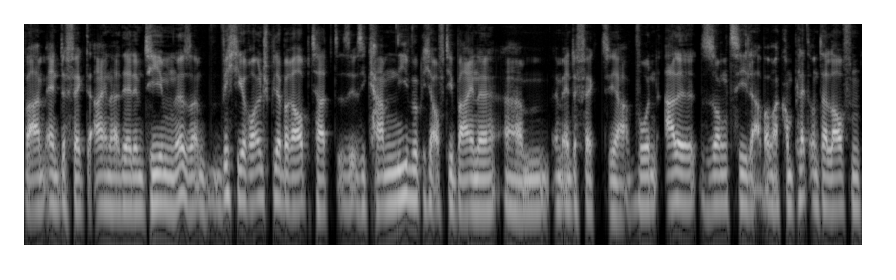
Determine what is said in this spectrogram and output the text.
war im Endeffekt einer, der dem Team ne, so wichtige Rollenspieler beraubt hat. Sie, sie kamen nie wirklich auf die Beine. Ähm, Im Endeffekt, ja, wurden alle Saisonziele aber mal komplett unterlaufen.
